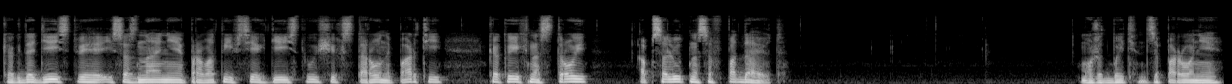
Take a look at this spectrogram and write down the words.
когда действия и сознание правоты всех действующих сторон и партий, как и их настрой, абсолютно совпадают. Может быть, Дзапарони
